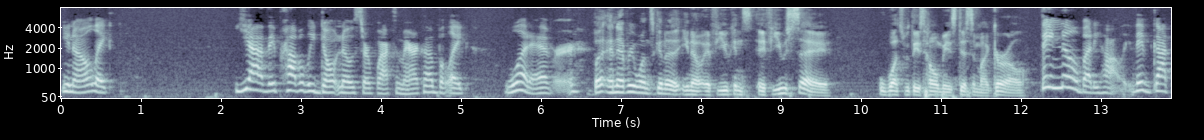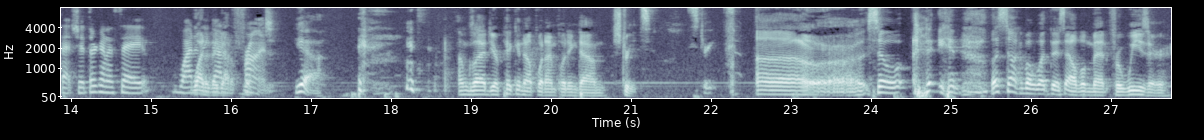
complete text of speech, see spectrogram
You know, like yeah, they probably don't know Surf Wax America, but like whatever. But and everyone's gonna, you know, if you can, if you say, "What's with these homies dissing my girl?" They know Buddy Holly. They've got that shit. They're gonna say, "Why do Why they, do they got, got a front?" front? Yeah. I'm glad you're picking up what I'm putting down streets. Streets. Uh, so, let's talk about what this album meant for Weezer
